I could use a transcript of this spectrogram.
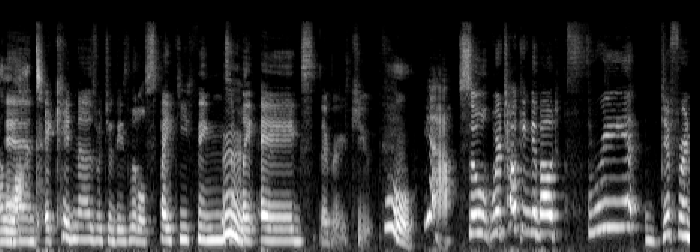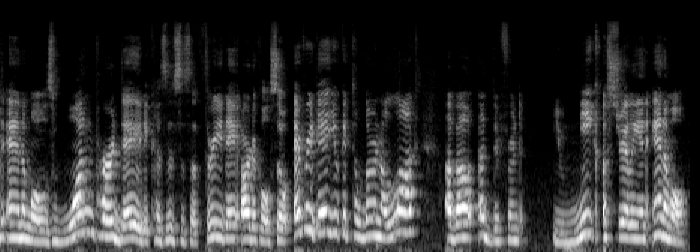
a and lot. echidnas, which are these little spiky things Hmm. that lay eggs. They're very cute. Ooh. Yeah. So we're talking about three different animals, one per day, because this is a three day article. So every day you get to learn a lot about a different, unique Australian animal.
